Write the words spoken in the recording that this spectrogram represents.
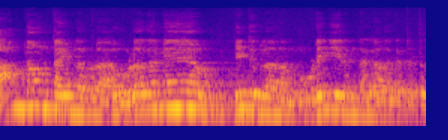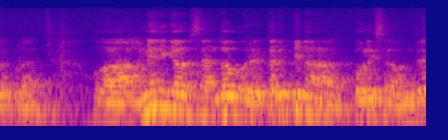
லாக்டவுன் டைமில் கூட உலகமே வீட்டுக்குள்ள முடங்கி இருந்த காலகட்டத்தில் கூட அமெரிக்காவை சேர்ந்த ஒரு கருப்பின போலீஸை வந்து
